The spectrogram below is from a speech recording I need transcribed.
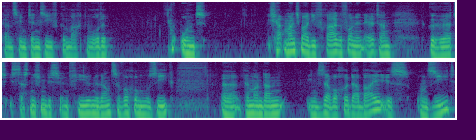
ganz intensiv gemacht wurde. Und ich habe manchmal die Frage von den Eltern, gehört, ist das nicht ein bisschen viel, eine ganze Woche Musik? Äh, wenn man dann in dieser Woche dabei ist und sieht,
